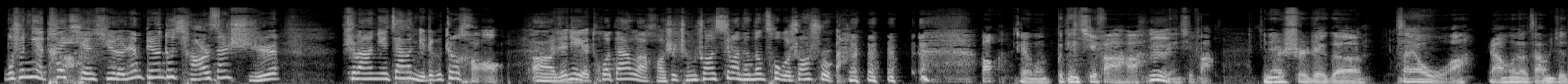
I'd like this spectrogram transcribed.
我说你也太谦虚了，人别人都抢二三十，是吧？你加上你这个正好啊，人家也脱单了，好事成双，希望他能凑个双数吧。好，这我们不定期发哈，不定期发。今天是这个三幺五啊，然后呢，咱们就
